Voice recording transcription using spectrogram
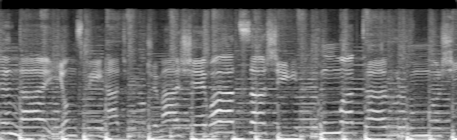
Zaczynają słychać, trzyma się łacosi Kumoter, kumosi,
